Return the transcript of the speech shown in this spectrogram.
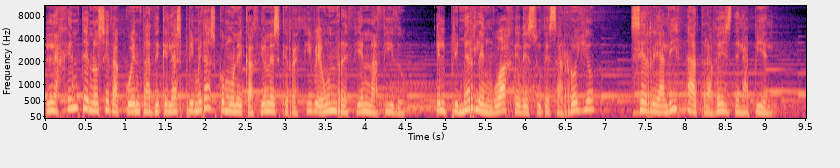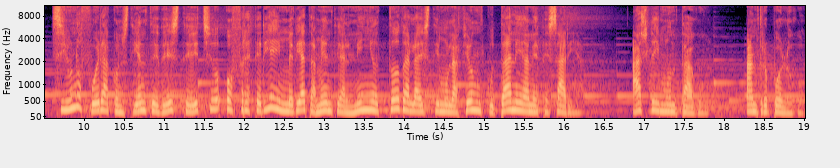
La gente no se da cuenta de que las primeras comunicaciones que recibe un recién nacido, el primer lenguaje de su desarrollo, se realiza a través de la piel. Si uno fuera consciente de este hecho, ofrecería inmediatamente al niño toda la estimulación cutánea necesaria. Ashley Montagu, antropólogo.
